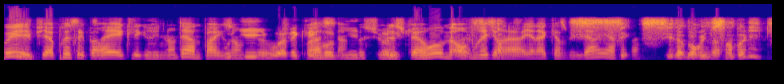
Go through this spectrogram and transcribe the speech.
Oui, et puis après, c'est pareil avec les Green Lanterns, par exemple. Oui, euh, ou avec les vois, c'est Robins, un costume ou de super-héros, mais en vrai, il c'est y, en a- il y en a 15 000 derrière. C'est-. C'est d'abord une C'est ça. symbolique,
